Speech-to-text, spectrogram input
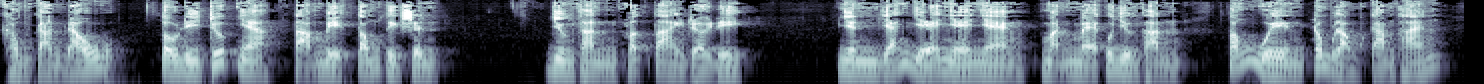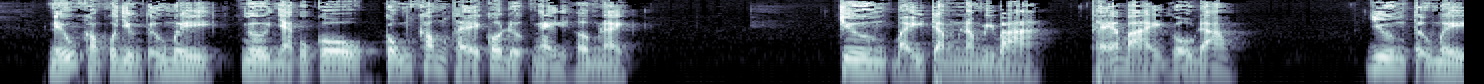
Không cần đâu, tôi đi trước nha, tạm biệt Tống tiên sinh. Dương Thanh phất tay rời đi. Nhìn dáng vẻ nhẹ nhàng, mạnh mẽ của Dương Thanh, Tống Quyền trong lòng cảm thán. Nếu không có Dương Tử Mi, người nhà của cô cũng không thể có được ngày hôm nay. Chương 753 Thẻ bài gỗ đào Dương Tử Mi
